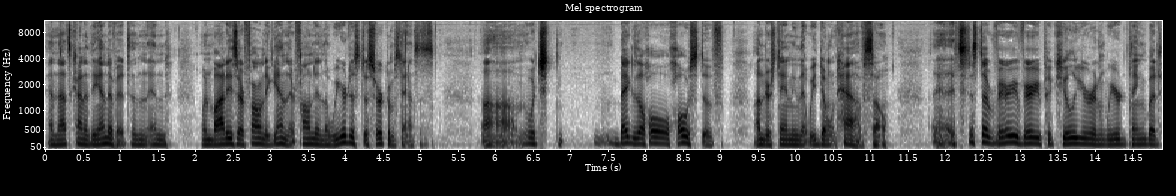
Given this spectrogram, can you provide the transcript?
and that's kind of the end of it. And and when bodies are found again, they're found in the weirdest of circumstances, um, which begs a whole host of understanding that we don't have. So uh, it's just a very, very peculiar and weird thing. But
